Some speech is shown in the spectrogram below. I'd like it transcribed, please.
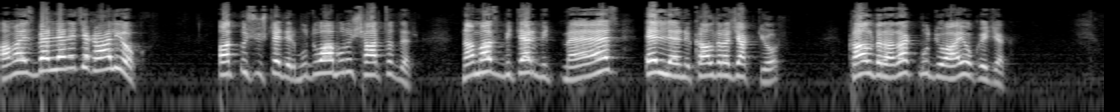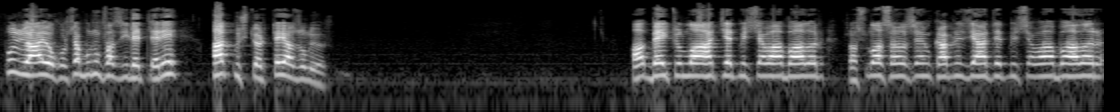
Ama ezberlenecek hali yok. 63'tedir. Bu dua bunun şartıdır. Namaz biter bitmez ellerini kaldıracak diyor. Kaldırarak bu duayı okuyacak. Bu duayı okursa bunun faziletleri 64'te yazılıyor. Beytullah hac etmiş sevabı alır. Resulullah sallallahu aleyhi ve sellem kabrini ziyaret etmiş sevabı alır.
